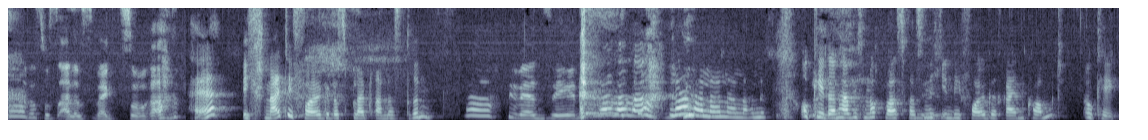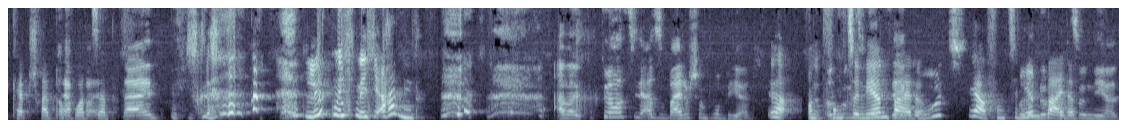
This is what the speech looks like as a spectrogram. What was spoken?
Oh, das muss alles weg, Zora. Hä? Ich schneide die Folge, das bleibt alles drin. Ah, wir werden sehen. Lalalala. Okay, dann habe ich noch was, was nicht in die Folge reinkommt. Okay, Cat schreibt auf WhatsApp. Nein. Lüg mich nicht an. Aber du hast sie also beide schon probiert. Ja, und Und funktionieren beide. gut. Ja, funktionieren beide. funktioniert.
